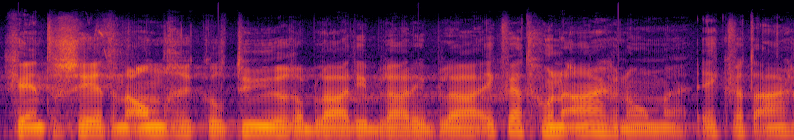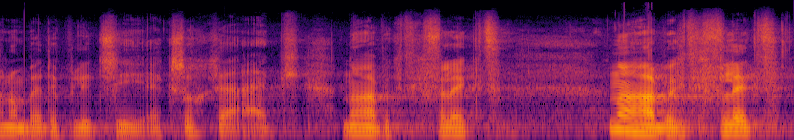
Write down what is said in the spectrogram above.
Geïnteresseerd in andere culturen, bladibladibla. Ik werd gewoon aangenomen. Ik werd aangenomen bij de politie. Ik zag, kijk, nou heb ik het geflikt. Nou heb ik het geflikt.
